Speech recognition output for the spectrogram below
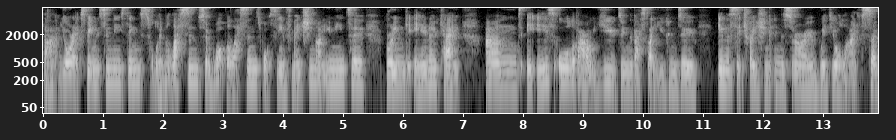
That you're experiencing these things to learn a lesson. So, what the lessons? What's the information that you need to bring in? Okay, and it is all about you doing the best that you can do in the situation, in the scenario with your life. So,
